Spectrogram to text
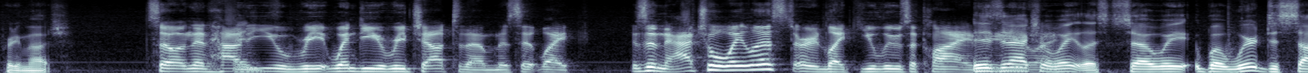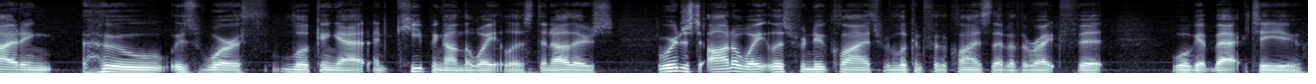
pretty much. So and then how do you re- when do you reach out to them? Is it like is it an actual wait list or like you lose a client? It is an actual like- wait list. So we, but we're deciding who is worth looking at and keeping on the wait list, and others We're just on a wait list for new clients. We're looking for the clients that are the right fit. We'll get back to you.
